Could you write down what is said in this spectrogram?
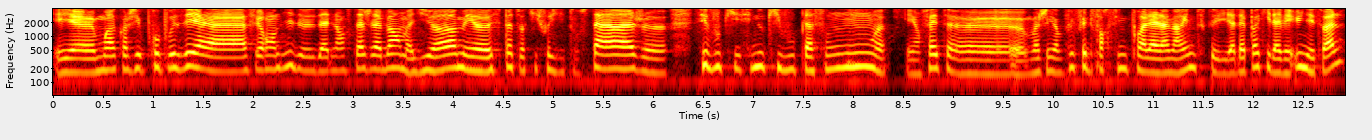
et euh, moi, quand j'ai proposé à Ferrandi d'aller en stage là-bas, on m'a dit ah mais euh, c'est pas toi qui choisis ton stage, euh, c'est vous qui, c'est nous qui vous plaçons. Et en fait, euh, moi j'ai un peu fait le forcing pour aller à la marine parce qu'à l'époque il avait une étoile.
